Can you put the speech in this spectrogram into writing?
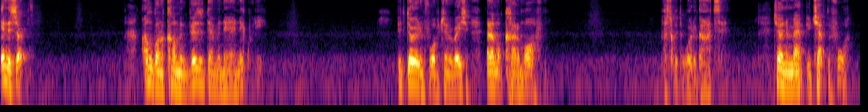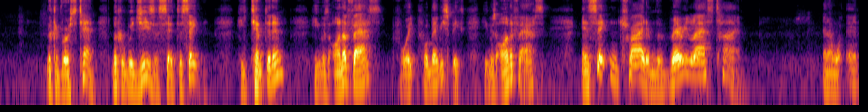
in this earth. I'm going to come and visit them in their iniquity. The third and fourth generation, and I'm going to cut them off. That's what the Word of God said. Turn to Matthew chapter 4. Look at verse 10. Look at what Jesus said to Satan. He tempted him. He was on a fast. Before, before baby speaks. He was on a fast. And Satan tried him the very last time. And I want and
